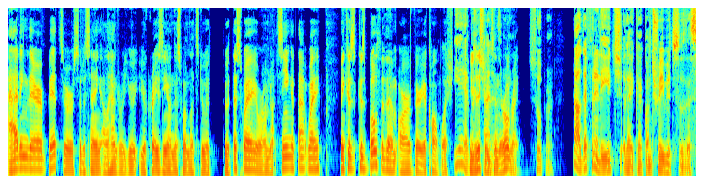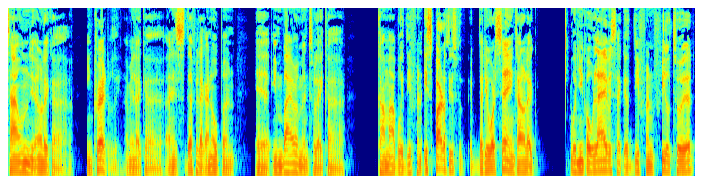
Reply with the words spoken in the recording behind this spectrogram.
adding their bits or sort of saying, Alejandro, you're you're crazy on this one. Let's do it do it this way, or I'm not seeing it that way. Because because both of them are very accomplished Yeah, musicians in their own right. Super. No, definitely each like uh, contributes to the sound, you know, like uh, incredibly. I mean, like, uh, and it's definitely like an open uh, environment to like uh, come up with different. It's part of this that you were saying, kind of like when you go live, it's like a different feel to it.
